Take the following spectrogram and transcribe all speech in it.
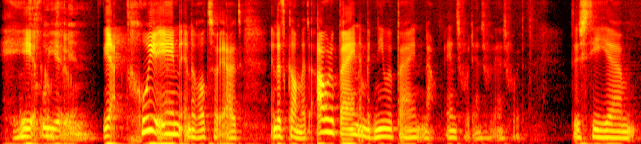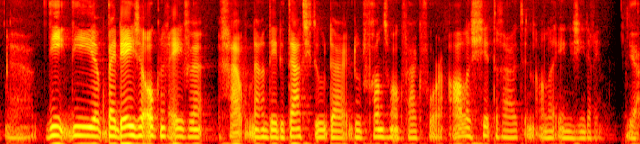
Heerlijk te doen. in. Ja, het goede in en de rotzooi uit. En dat kan met oude pijn en met nieuwe pijn. Nou, enzovoort, enzovoort, enzovoort. Dus die, ehm, eh, die, die eh, bij deze ook nog even, ga naar een meditatie toe. Daar doet Frans me ook vaak voor. Alle shit eruit en alle energie erin. Ja.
